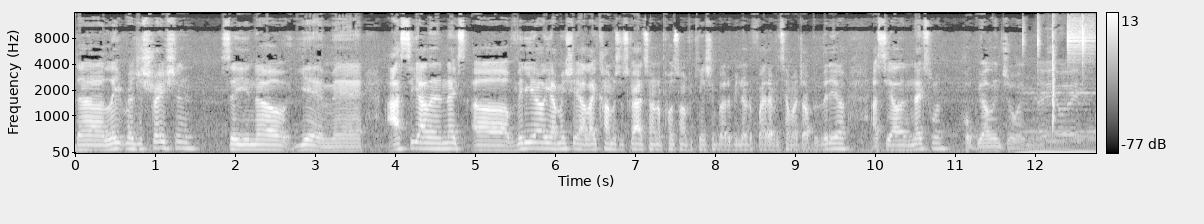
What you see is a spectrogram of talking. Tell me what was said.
the late registration. So you know, yeah, man. I'll see y'all in the next uh, video. Y'all make sure y'all like, comment, subscribe, turn on the post notification bell to be notified every time I drop a video. I'll see y'all in the next one. Hope y'all enjoy, man.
